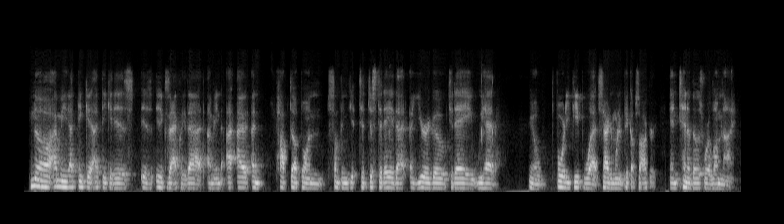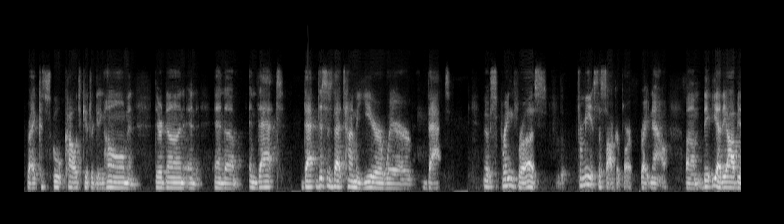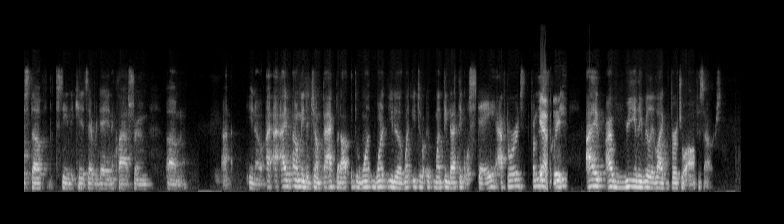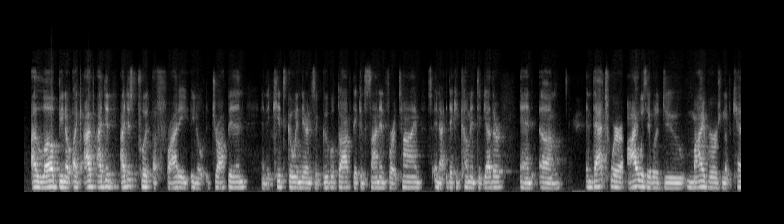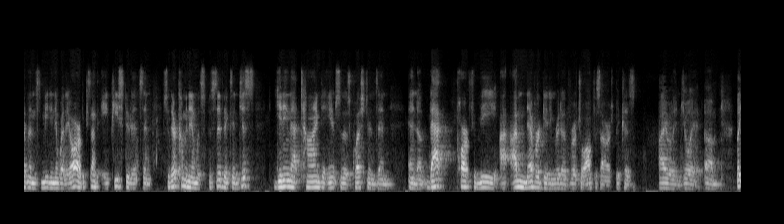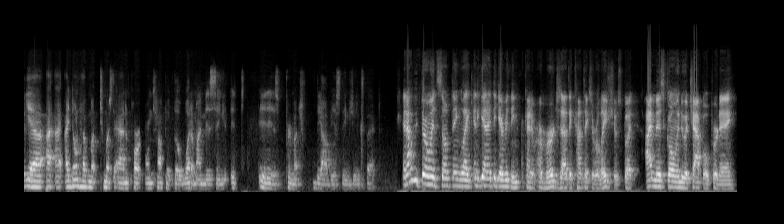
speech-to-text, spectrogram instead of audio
No, I mean, I think it, I think it is is exactly that. I mean, I, I, I popped up on something to just today that a year ago today we had, you know, 40 people at Saturday morning pickup soccer, and 10 of those were alumni, right? Because school college kids are getting home and they're done, and and um, and that that this is that time of year where that you know, spring for us, for me, it's the soccer part right now um, the, yeah, the obvious stuff, seeing the kids every day in the classroom. Um, I, you know, I, I, I, don't mean to jump back, but I, the one, one, you know, one, one thing that I think will stay afterwards from this, yeah, please. I, I really, really like virtual office hours. I love being a, like I, I did. I just put a Friday, you know, drop in, and the kids go in there, and it's a Google Doc. They can sign in for a time, and they can come in together. And um, and that's where I was able to do my version of Kevin's meeting them where they are because I have AP students and so they're coming in with specifics and just getting that time to answer those questions and and um, that part for me I, I, am never getting rid of virtual office hours because I really enjoy it. Um, but yeah, I, I don't have much, too much to add in part on top of the what am I missing. It, it, it is pretty much the obvious things you'd expect. And I would throw in something like, and again, I think everything kind of emerges out of the context of relationships, but I miss going to a chapel per day.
